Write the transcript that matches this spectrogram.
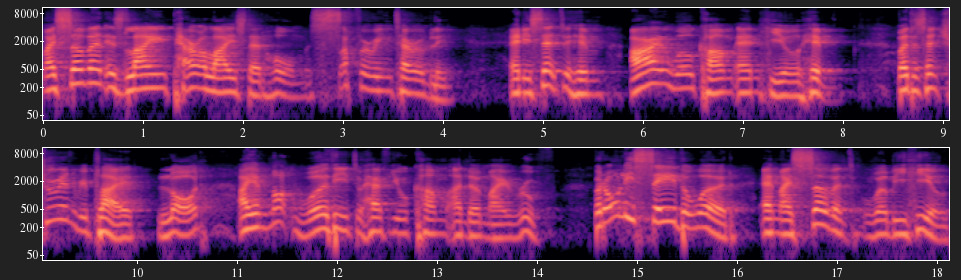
my servant is lying paralyzed at home, suffering terribly. And he said to him, I will come and heal him. But the centurion replied, Lord, I am not worthy to have you come under my roof, but only say the word, and my servant will be healed.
